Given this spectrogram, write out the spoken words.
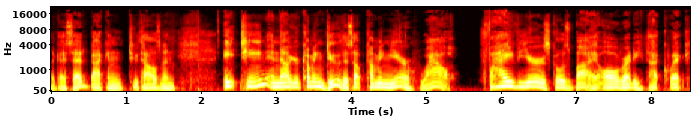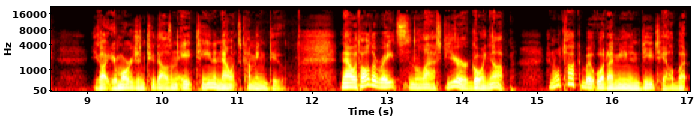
like I said back in 2018 and now you're coming due this upcoming year. Wow. 5 years goes by already that quick. You got your mortgage in 2018 and now it's coming due. Now, with all the rates in the last year going up, and we'll talk about what I mean in detail, but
